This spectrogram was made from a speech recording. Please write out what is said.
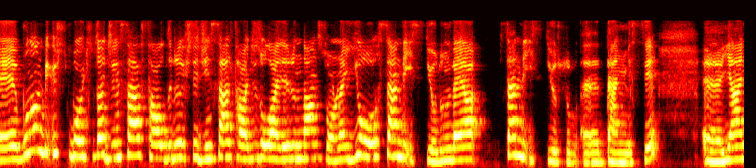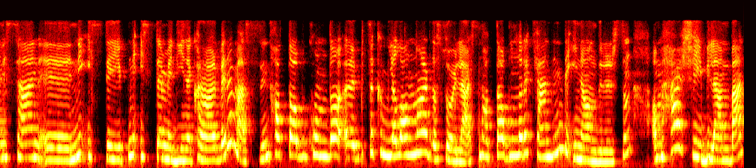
E, bunun bir üst boyutu da cinsel saldırı, işte cinsel taciz olaylarından sonra yo sen de istiyordun veya sen de istiyorsun e, denmesi. E, yani sen e, ne isteyip ne istemediğine karar veremezsin. Hatta bu konuda e, bir takım yalanlar da söylersin. Hatta bunlara kendini de inandırırsın. Ama her şeyi bilen ben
